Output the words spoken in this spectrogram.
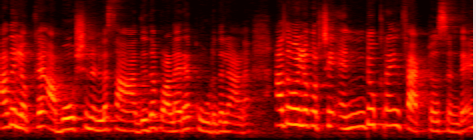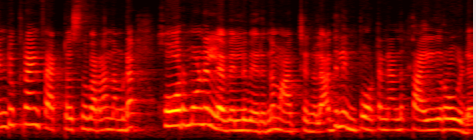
അതിലൊക്കെ അബോഷനുള്ള സാധ്യത വളരെ കൂടുതലാണ്. അതുപോലെ കുറച്ച് എൻഡോക്രൈൻ ഫാക്ടേഴ്സ് ഉണ്ട്. എൻഡോക്രൈൻ ഫാക്ടേഴ്സ് എന്ന് പറഞ്ഞാൽ നമ്മുടെ ഹോർമോണൽ ലെവലിൽ വരുന്ന മാറ്റങ്ങൾ അതിൽ ഇമ്പോർട്ടന്റ് ആണ് തൈറോയിഡ്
